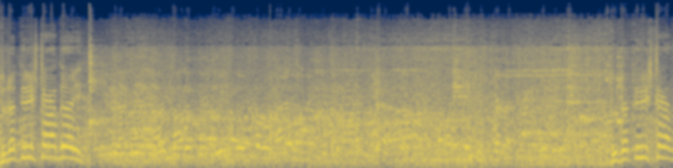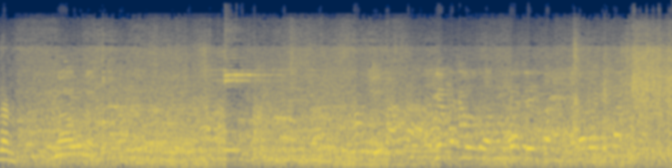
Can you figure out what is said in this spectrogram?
দুটা তিরিশ টাকা দেয় দুটা তিরিশ টাকা দেন। তো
